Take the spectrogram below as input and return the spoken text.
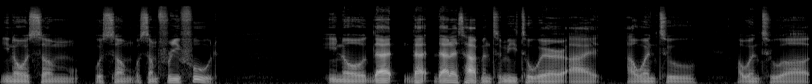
you know with some with some with some free food. You know that that that has happened to me to where i i went to i went to a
